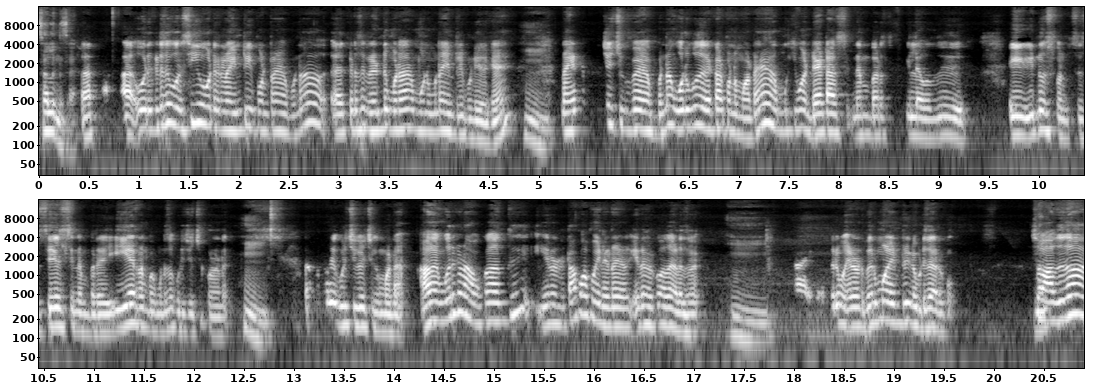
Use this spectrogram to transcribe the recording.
சொல்லுங்கள் சார் ஒரு கிட்டத்தட்ட ஒரு சிஓ நான் என்ட்ரி பண்றேன் அப்படின்னா கிட்டத்தட்ட ரெண்டு மணி நேரம் மூணு மணி நேரம் என்ட்ரி பண்ணியிருக்கேன். நான் என்ன வச்சுக்குவேன் அப்படின்னா ஒருபோது ரெக்கார்ட் பண்ண மாட்டேன். முக்கியமாக டேட்டாஸ் நம்பர்ஸ் இல்ல வந்து investments sales number year number மட்டும் தான் குறிச்சு வச்சுக்கோ நான். அந்த மாதிரி குறிச்சு வச்சுக்க மாட்டேன். அதன் பிறகு நான் உட்காந்து என்னோட டாப் ஆஃப் என்ன என்ன இருக்கோ அதான் எழுதுவேன். என்னோட பெரும்பாலும் இன்டர்வியூ அப்படிதான் இருக்கும். ஸோ அதுதான்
